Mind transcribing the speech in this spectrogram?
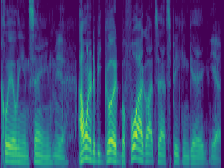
clearly insane, Yeah. I wanted to be good before I got to that speaking gig. yeah.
